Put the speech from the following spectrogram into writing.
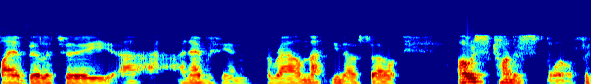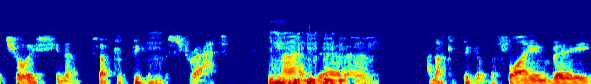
playability uh, and everything around that, you know. So I was kind of spoiled for choice, you know, because I could pick up the Strat and um, and I could pick up the Flying V,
